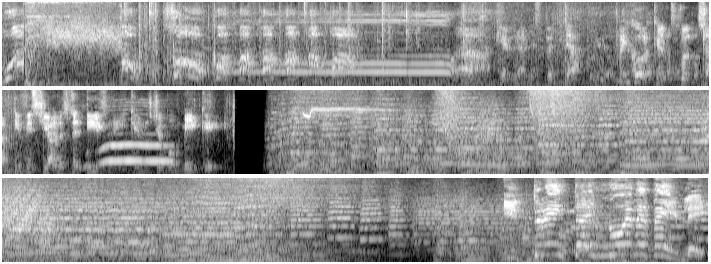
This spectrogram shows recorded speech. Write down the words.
¡Wow! ¡Oh! ¡Su! Oh. ¡Ah, qué gran espectáculo! Mejor que los fuegos artificiales de Disney que nos llevó Mickey. Y 39 Beyblades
